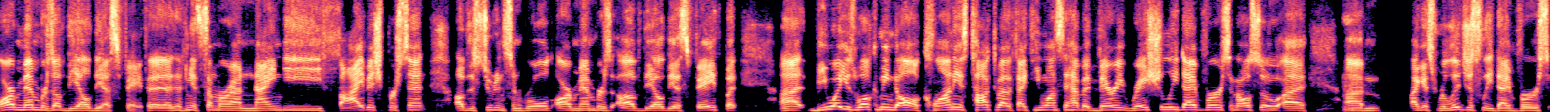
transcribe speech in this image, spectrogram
are members of the LDS faith. I think it's somewhere around 95 ish percent of the students enrolled are members of the LDS faith. But uh, BYU is welcoming to all. Kalani has talked about the fact he wants to have a very racially diverse and also, uh, um, I guess, religiously diverse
